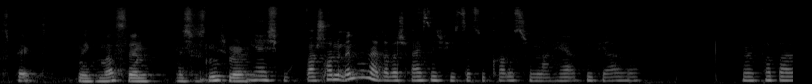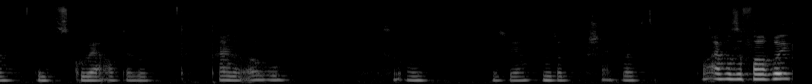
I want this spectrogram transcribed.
Respekt. Wegen was denn? Weißt du es nicht mehr? Ja, ich war schon im Internet, aber ich weiß nicht, wie es dazu kam. Ist schon lange her, fünf Jahre. Mein Papa, der macht das Kuvert auf, der so 300 Euro. Ich so, oh. Der so, ja, nur damit du Bescheid weißt. Einfach so voll ruhig.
